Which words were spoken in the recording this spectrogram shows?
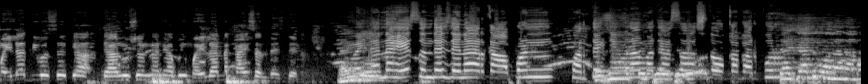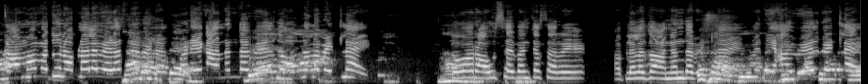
महिला दिवस आहे त्या त्या अनुषंगाने आपण महिलांना काय संदेश देणार? महिलांना हेच संदेश देणार का आपण प्रत्येक जीवनामध्ये असं असतो का? भरपूर कामामधून आपल्याला वेळच नाही भेटत. पण एक आनंद वेळ जो आपल्याला भेटलाय. तो राऊत साहेबांच्या सरे आपल्याला जो आनंद भेटलाय आणि हा वेळ भेटलाय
